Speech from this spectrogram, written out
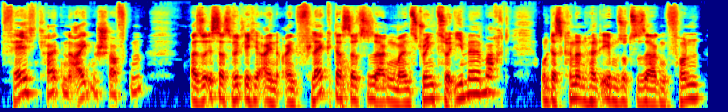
Fähigkeiten, Eigenschaften, Also ist das wirklich ein, ein Flag, das sozusagen mein String zur E-Mail macht und das kann dann halt eben sozusagen von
